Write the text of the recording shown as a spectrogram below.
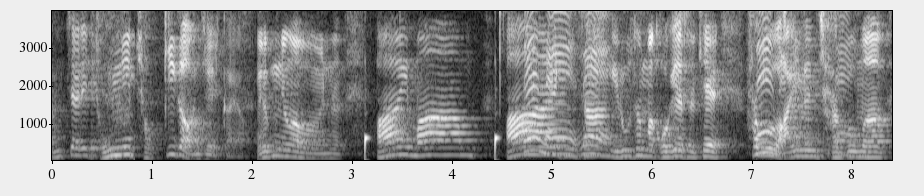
잠자리 독립 적기가 언제일까요? 외국 영화 보면은 Bye mom, bye 네네, 이상 네. 이러고서 막 거기에서 이렇게 하고 네 네, 아이는 자고 네. 막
